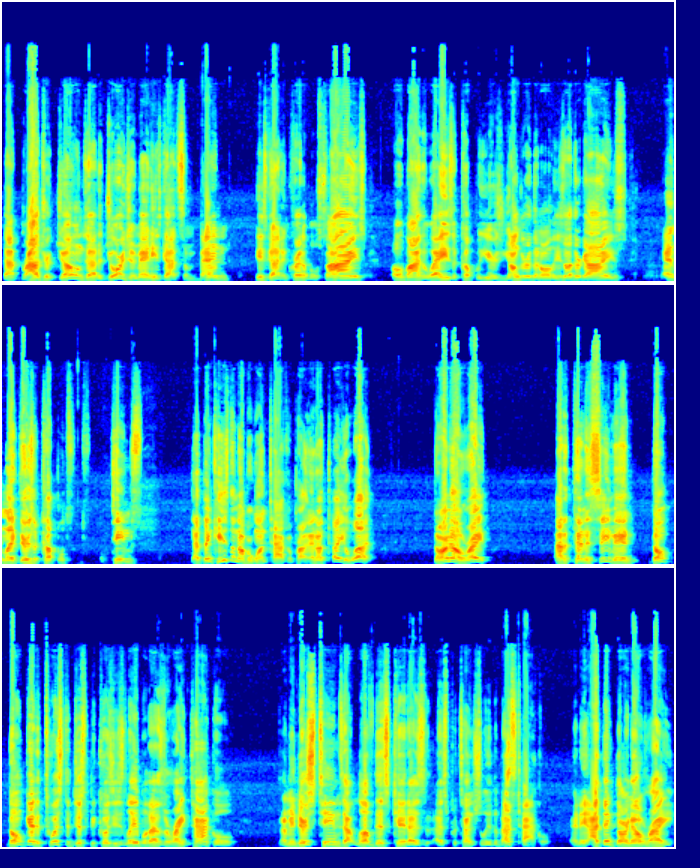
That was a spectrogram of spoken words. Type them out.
That Broderick Jones out of Georgia, man, he's got some bend. He's got incredible size oh, by the way, he's a couple years younger than all these other guys. And like, there's a couple teams I think he's the number one tackle. And I'll tell you what, Darnell Wright out of Tennessee, man, don't don't get it twisted just because he's labeled as a right tackle. I mean, there's teams that love this kid as as potentially the best tackle, and I think Darnell mm-hmm. Wright.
